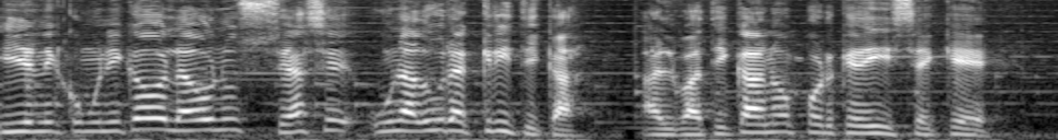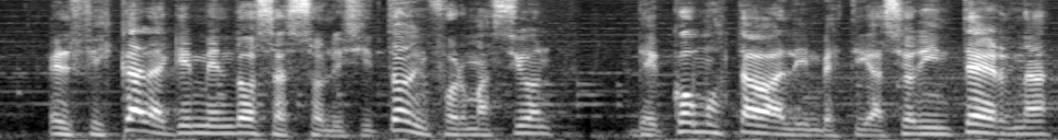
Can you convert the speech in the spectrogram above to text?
Y en el comunicado de la ONU se hace una dura crítica al Vaticano porque dice que el fiscal aquí en Mendoza solicitó información de cómo estaba la investigación interna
